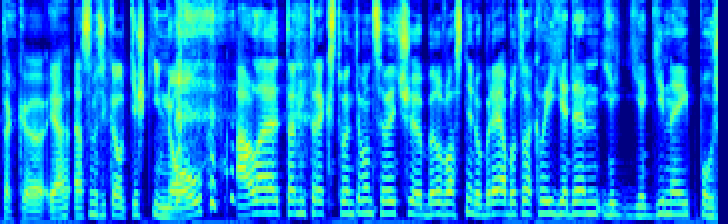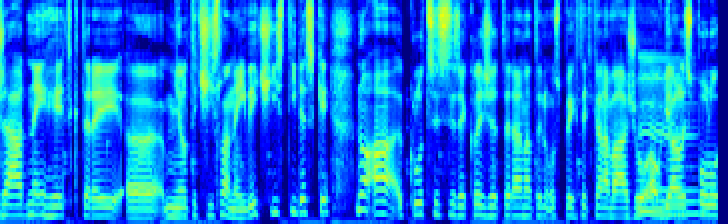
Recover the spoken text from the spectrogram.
tak eh, já, já jsem říkal těžký no, ale ten track z 21 Savage byl vlastně dobrý a byl to takový jeden jediný pořádný hit, který uh, měl ty čísla největší z té desky. No a kluci si řekli, že teda na ten úspěch teďka navážou mm. a udělali spolu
